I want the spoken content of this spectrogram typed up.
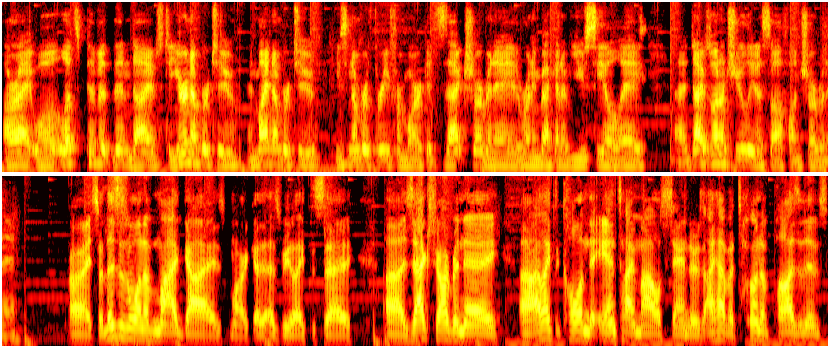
All right, well, let's pivot then, Dives, to your number two and my number two. He's number three for Mark. It's Zach Charbonnet, the running back out of UCLA. Uh, Dibes, why don't you lead us off on Charbonnet? All right, so this is one of my guys, Mark, as we like to say. Uh, Zach Charbonnet, uh, I like to call him the anti Miles Sanders. I have a ton of positives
